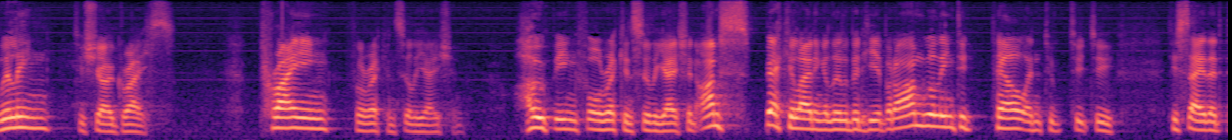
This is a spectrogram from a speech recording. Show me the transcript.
willing to show grace, praying for reconciliation, hoping for reconciliation. I'm speculating a little bit here, but I'm willing to tell and to, to, to, to say that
